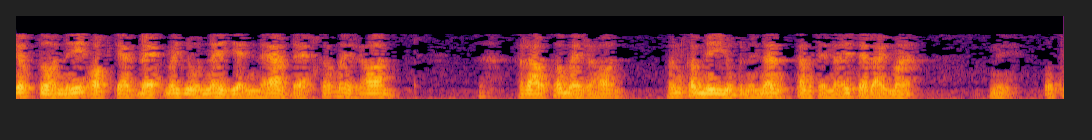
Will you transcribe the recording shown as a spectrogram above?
ยกตัวนี้ออกจากแดดมาอยู่ในเย็นแล้ว แดดก็ไม่ร้อน เราก็ไม่ร้อน มันก็มีอยู่ในนั้นตั้งแต่ไหนแต่ไรมา นี่อุป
